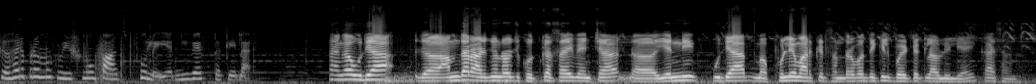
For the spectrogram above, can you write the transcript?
शहर प्रमुख विष्णू पाचफुले यांनी व्यक्त केला आहे सांगा उद्या आमदार अर्जुनरावजी खोतकर साहेब यांच्या यांनी उद्या फुले मार्केट संदर्भात देखील बैठक लावलेली आहे. काय सांगा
